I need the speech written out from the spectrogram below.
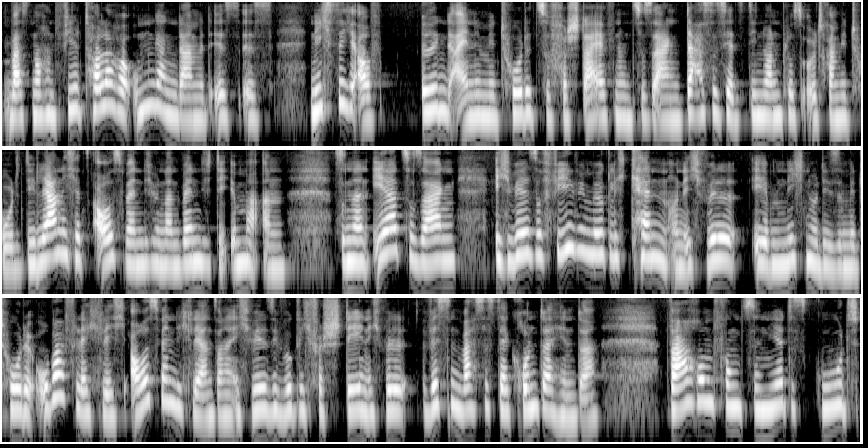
was noch ein viel tollerer Umgang damit ist, ist nicht sich auf irgendeine Methode zu versteifen und zu sagen, das ist jetzt die Nonplusultra-Methode, die lerne ich jetzt auswendig und dann wende ich die immer an, sondern eher zu sagen, ich will so viel wie möglich kennen und ich will eben nicht nur diese Methode oberflächlich auswendig lernen, sondern ich will sie wirklich verstehen. Ich will wissen, was ist der Grund dahinter. Warum funktioniert es gut,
